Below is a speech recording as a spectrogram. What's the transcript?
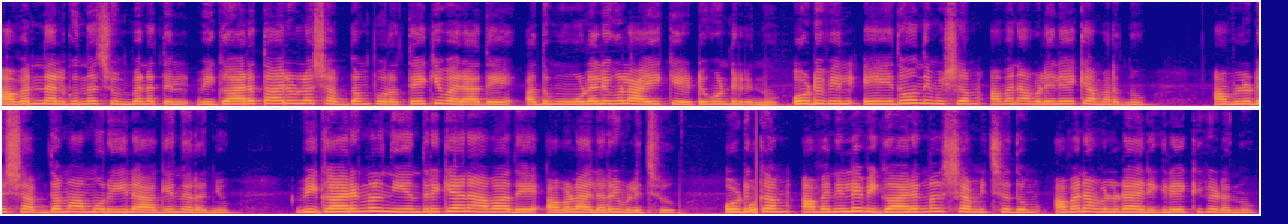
അവൻ നൽകുന്ന ചുംബനത്തിൽ വികാരത്താലുള്ള ശബ്ദം പുറത്തേക്ക് വരാതെ അത് മൂളലുകളായി കേട്ടുകൊണ്ടിരുന്നു. ഒടുവിൽ ഏതോ നിമിഷം അവൻ അവളിലേക്ക് അമർന്നു. അവളുടെ ശബ്ദം ആ മുറിയിലാകെ നിറഞ്ഞു. വികാരങ്ങൾ നിയന്ത്രിക്കാനാവാതെ അവൾ അലറി വിളിച്ചു. ഒടുക്കം അവനിലെ വികാരങ്ങൾ ശമിച്ചതും അവൻ അവളുടെ അരികിലേക്ക് കിടന്നു.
